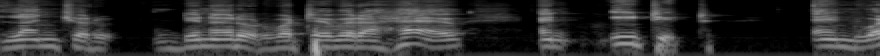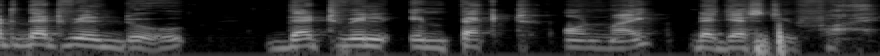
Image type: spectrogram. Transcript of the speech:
lunch or dinner or whatever I have and eat it. And what that will do, that will impact on my digestive fire.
